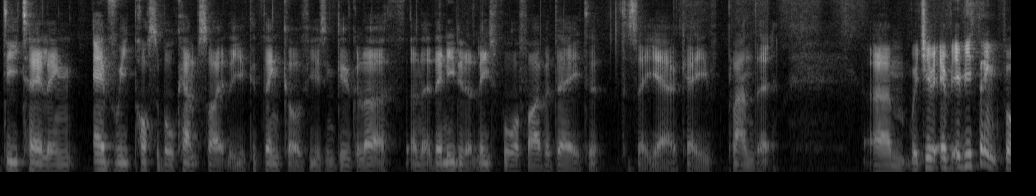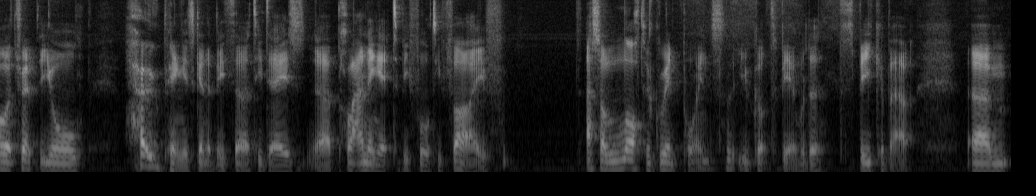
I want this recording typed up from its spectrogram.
detailing every possible campsite that you could think of using Google Earth, and they needed at least four or five a day to, to say, yeah, okay, you've planned it. Um, which, if, if you think for a trip that you're hoping is going to be 30 days, uh, planning it to be 45, that's a lot of grid points that you've got to be able to speak about. Um,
